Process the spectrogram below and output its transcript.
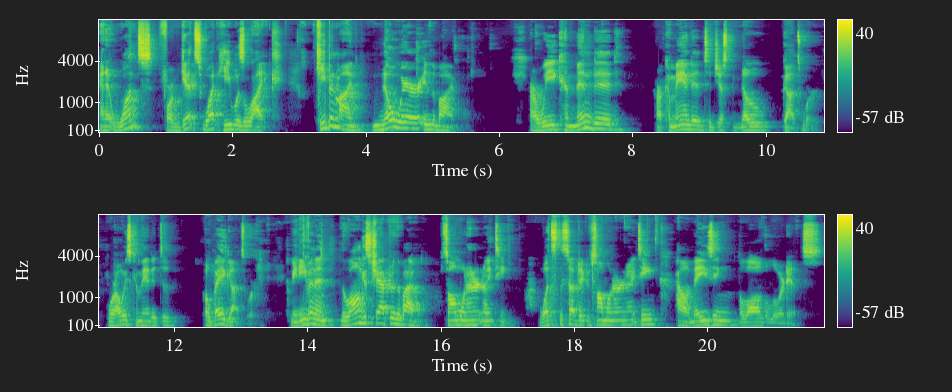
and at once forgets what he was like. Keep in mind, nowhere in the Bible are we commended or commanded to just know God's word. We're always commanded to obey God's word. I mean, even in the longest chapter in the Bible, Psalm 119, What's the subject of Psalm 119? How amazing the law of the Lord is.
